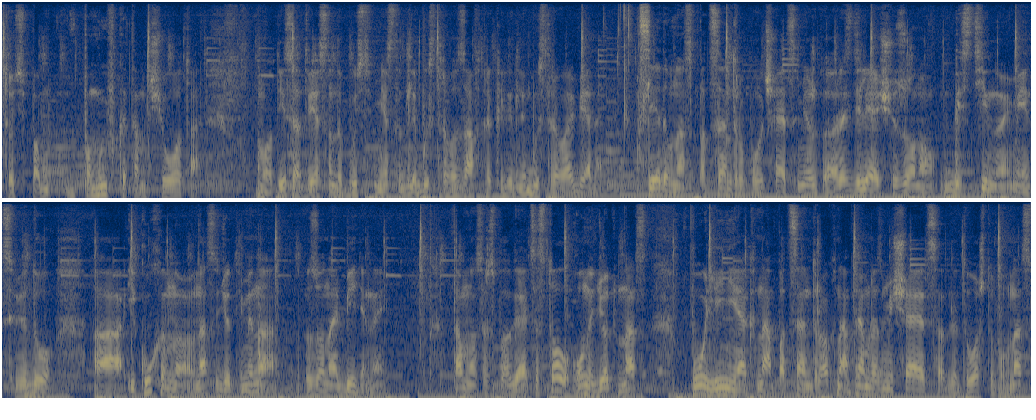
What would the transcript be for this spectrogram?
то есть пом- помывка там чего-то. Вот, и, соответственно, допустим, место для быстрого завтрака или для быстрого обеда. Следом у нас по центру, получается, между разделяющую зону гостиную, имеется в виду, а, и кухонную, у нас идет именно зона обеденной. Там у нас располагается стол, он идет у нас по линии окна, по центру окна прям размещается, для того, чтобы у нас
